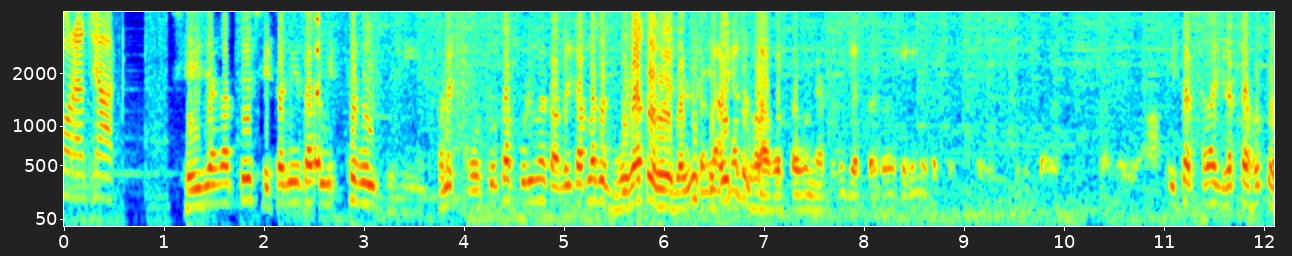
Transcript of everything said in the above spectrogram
করা যাক। সেই জায়গাতে সেটা নিয়ে তারা মিথ্যে বলছে। মানে কতটা পরিমাণে তাদেরকে আপনাদের বোঝাতে হয়ে যাবে সেটাই কিন্তু ভাবছে। এটা ছাড়া গ্রেপ্তার হতো?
